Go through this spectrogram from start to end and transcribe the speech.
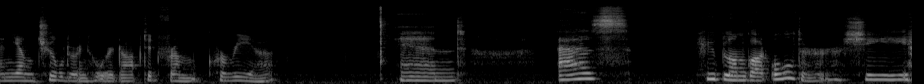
and young children who were adopted from Korea. And as Sjoblom got older, she,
